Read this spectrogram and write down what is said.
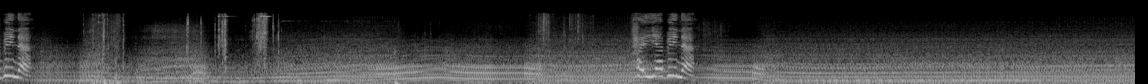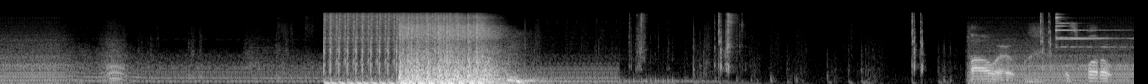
بنا. هيا بنا. طاوعوا اصبروا.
